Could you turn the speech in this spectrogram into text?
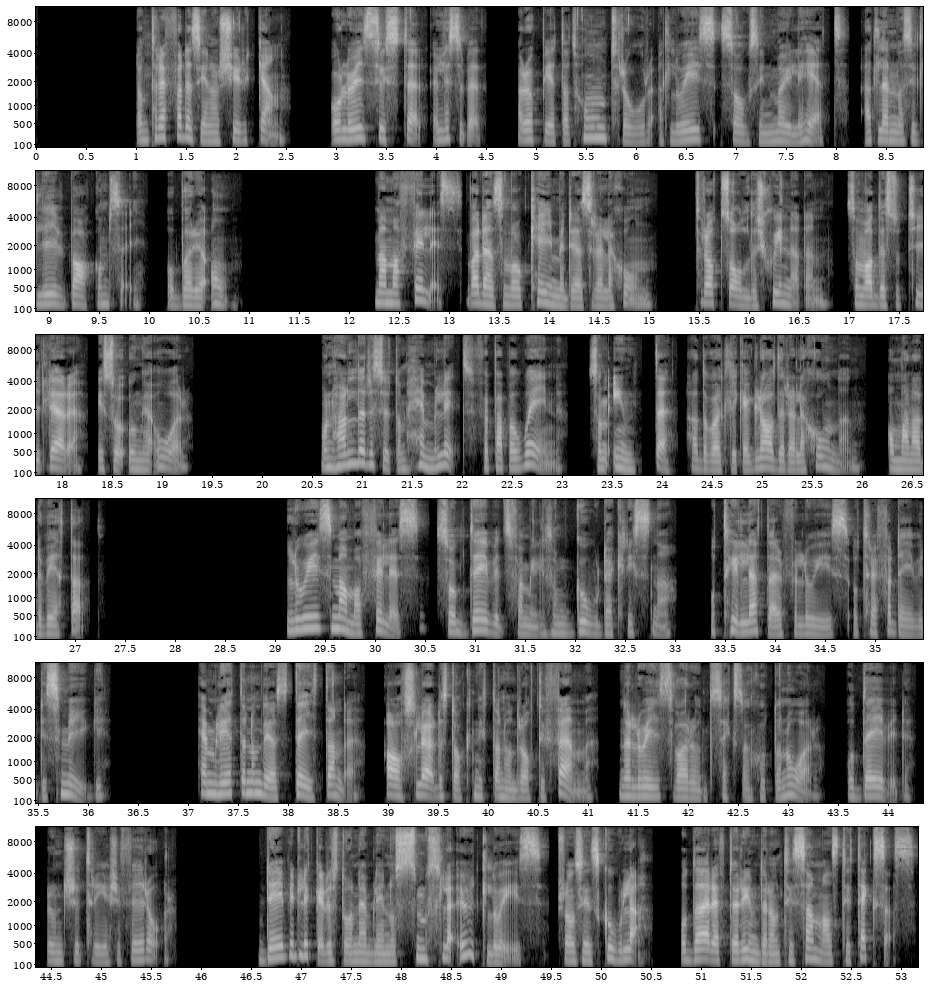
De träffades genom kyrkan och Louise syster Elizabeth har uppgett att hon tror att Louise såg sin möjlighet att lämna sitt liv bakom sig och börja om. Mamma Phyllis var den som var okej okay med deras relation, trots åldersskillnaden som var desto tydligare i så unga år. Hon höll det dessutom hemligt för pappa Wayne, som inte hade varit lika glad i relationen om han hade vetat. Louise mamma Phyllis såg Davids familj som goda kristna och tillät därför Louise att träffa David i smyg. Hemligheten om deras dejtande avslöjades dock 1985 när Louise var runt 16-17 år och David runt 23-24 år. David lyckades då nämligen att smussla ut Louise från sin skola och därefter rymde de tillsammans till Texas.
